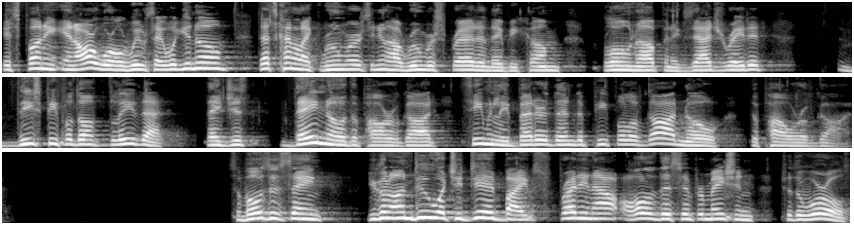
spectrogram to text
It's funny, in our world, we would say, well, you know, that's kind of like rumors. You know how rumors spread and they become blown up and exaggerated? These people don't believe that. They just, they know the power of God seemingly better than the people of God know the power of God. So Moses is saying, you're going to undo what you did by spreading out all of this information to the world.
